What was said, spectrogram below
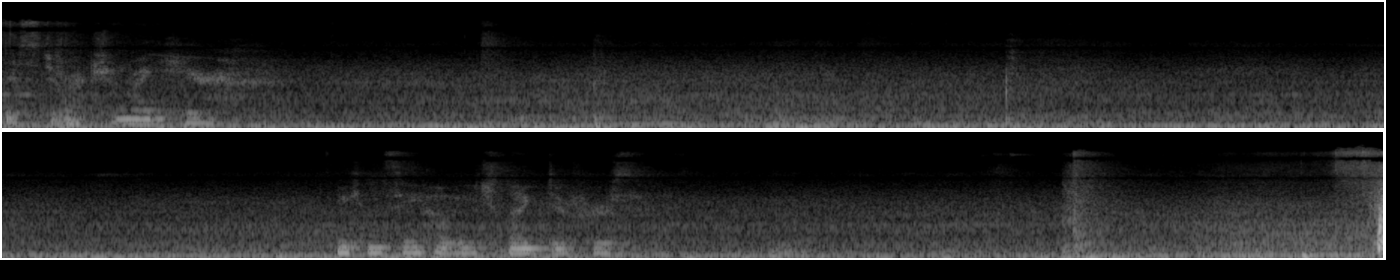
this direction right here. You can see how each leg differs. I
